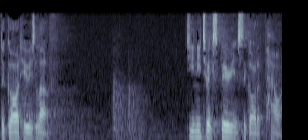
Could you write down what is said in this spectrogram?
the God who is love? Do you need to experience the God of power?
